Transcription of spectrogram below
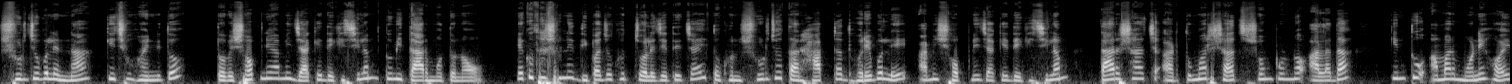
সূর্য বলে, না, কিছু হয়নি তো। তবে স্বপ্নে আমি যাকে দেখেছিলাম, তুমি তার মতো নও। একথা শুনে দীপা যখন চলে যেতে চায়, তখন সূর্য তার হাতটা ধরে বলে, আমি স্বপ্নে যাকে দেখেছিলাম, তার সাজ আর তোমার সাজ সম্পূর্ণ আলাদা, কিন্তু আমার মনে হয়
